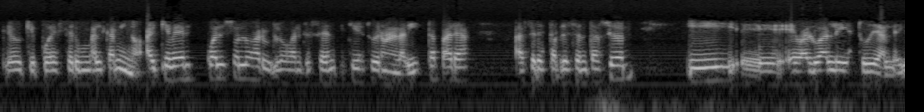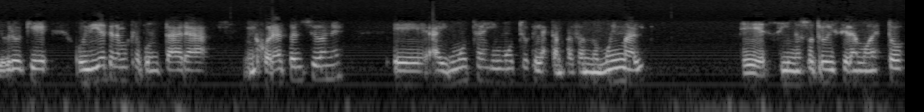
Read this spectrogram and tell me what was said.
creo que puede ser un mal camino. Hay que ver cuáles son los, los antecedentes que estuvieron a la vista para hacer esta presentación y eh, evaluarla y estudiarla. Yo creo que hoy día tenemos que apuntar a mejorar pensiones. Eh, hay muchas y muchos que la están pasando muy mal. Eh, si nosotros hiciéramos esto,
